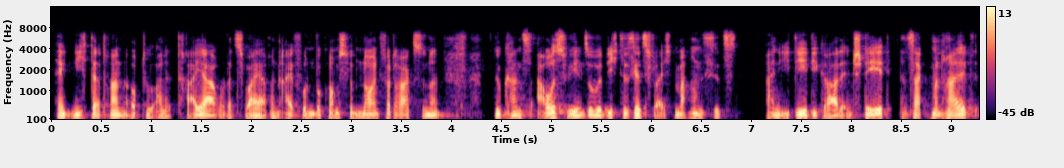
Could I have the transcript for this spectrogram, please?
hängt nicht daran, ob du alle drei Jahre oder zwei Jahre ein iPhone bekommst mit einem neuen Vertrag, sondern du kannst auswählen. So würde ich das jetzt vielleicht machen. Das ist jetzt eine Idee, die gerade entsteht. Dann sagt man halt,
